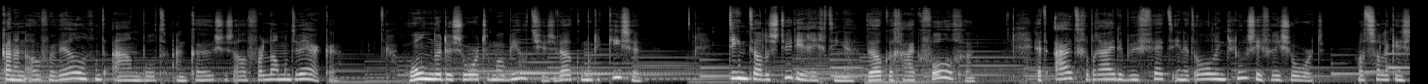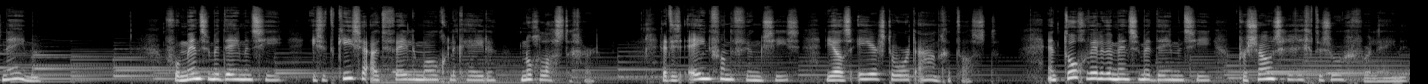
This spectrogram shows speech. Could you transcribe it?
kan een overweldigend aanbod aan keuzes al verlammend werken. Honderden soorten mobieltjes, welke moet ik kiezen? Tientallen studierichtingen, welke ga ik volgen? Het uitgebreide buffet in het all-inclusive resort, wat zal ik eens nemen? Voor mensen met dementie is het kiezen uit vele mogelijkheden nog lastiger. Het is een van de functies die als eerste wordt aangetast. En toch willen we mensen met dementie persoonsgerichte zorg verlenen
